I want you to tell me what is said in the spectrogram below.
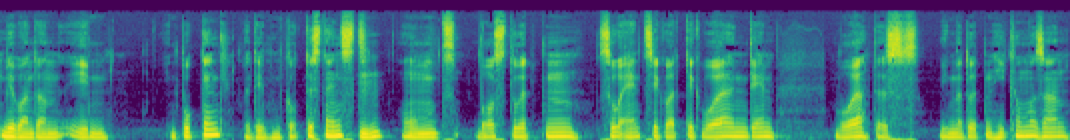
Wir waren dann eben in Booking bei dem Gottesdienst mhm. und was dort so einzigartig war in dem, war, dass, wie wir dort hingekommen sind,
